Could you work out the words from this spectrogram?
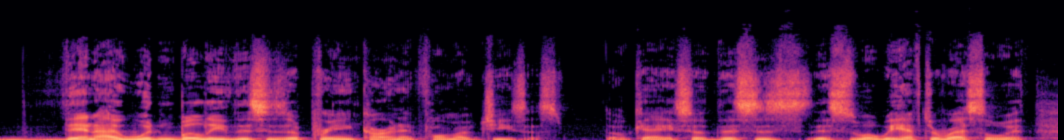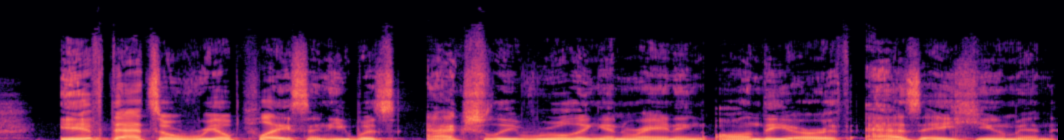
then I wouldn't believe this is a pre-incarnate form of Jesus. Okay, so this is this is what we have to wrestle with. If that's a real place and he was actually ruling and reigning on the earth as a human,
